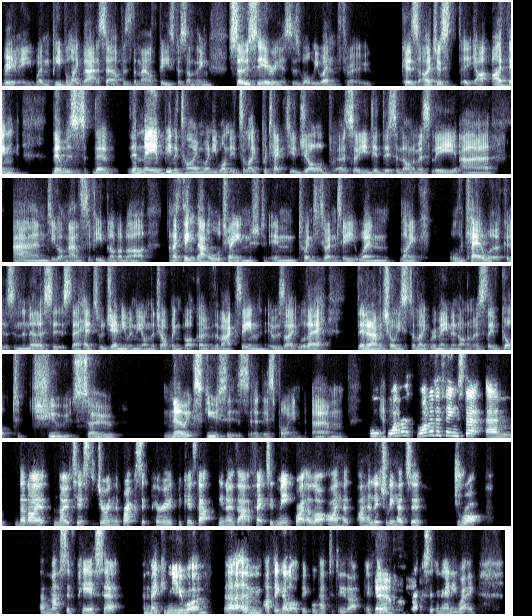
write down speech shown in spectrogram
really. When people like that are set up as the mouthpiece for something so serious as what we went through because i just I, I, think there was there there may have been a time when you wanted to like protect your job uh, so you did this anonymously uh, and you got mouths to feed blah blah blah. And i think that all changed in 2020 when like all the care workers and the nurses their heads were genuinely on the chopping block over the vaccine. It was like well they're they don't have a choice to like remain anonymous. They've got to choose. So no excuses at this point. Um, well, yeah. one of, one of the things that um, that I noticed during the Brexit period, because that you know that affected me quite a lot. I had I had literally had to drop a massive peer set and make a new one. Um, I think a lot of people had to do that if they yeah. were Brexit in any way.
